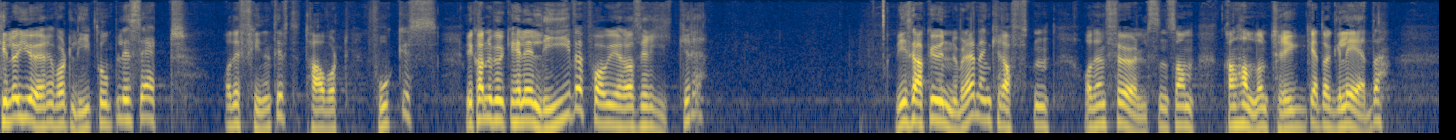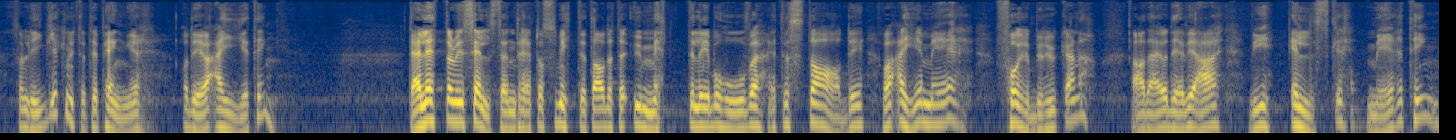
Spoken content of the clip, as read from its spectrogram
til å gjøre vårt liv komplisert og definitivt ta vårt fokus. Vi kan jo bruke hele livet på å gjøre oss rikere. Vi skal ikke undervurdere den kraften og den følelsen som kan handle om trygghet og glede, som ligger knyttet til penger og det å eie ting. Det er lett å bli selvsentrert og smittet av dette umettelige behovet etter stadig å eie mer. Forbrukerne. Ja, det er jo det vi er. Vi elsker mer ting.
